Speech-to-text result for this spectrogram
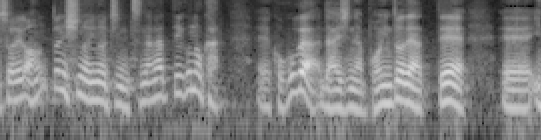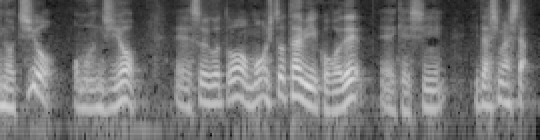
それが本当に主の命につながっていくのかここが大事なポイントであって命を重んじようそういうことをもうひとたびここで決心いたしました。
